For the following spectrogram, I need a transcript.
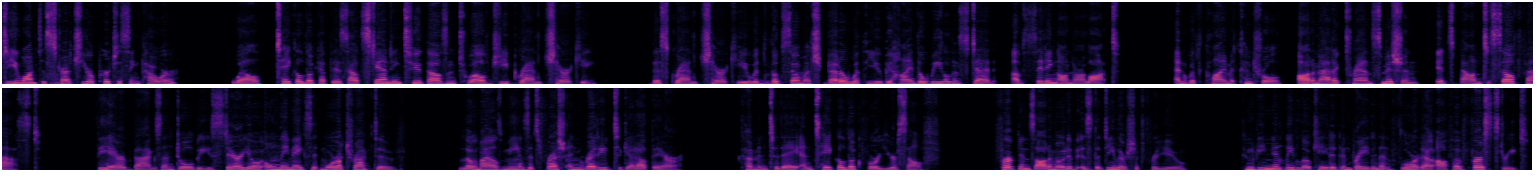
Do you want to stretch your purchasing power? Well, take a look at this outstanding 2012 Jeep Grand Cherokee. This Grand Cherokee would look so much better with you behind the wheel instead of sitting on our lot. And with climate control, automatic transmission, it's bound to sell fast. The airbags and Dolby stereo only makes it more attractive. Low miles means it's fresh and ready to get out there. Come in today and take a look for yourself. Firkins Automotive is the dealership for you. Conveniently located in Bradenton, Florida off of 1st Street.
